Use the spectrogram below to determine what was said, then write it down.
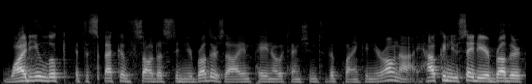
Why do you look at the speck of sawdust in your brother's eye and pay no attention to the plank in your own eye? How can you say to your brother,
